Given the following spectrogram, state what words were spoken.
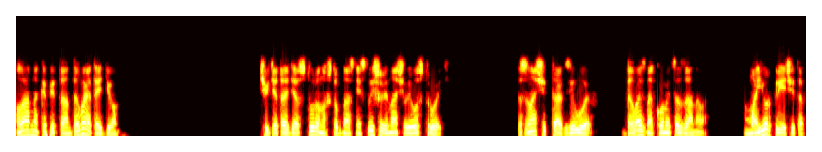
Ладно, капитан, давай отойдем. Чуть отойдя в сторону, чтобы нас не слышали, начал его строить. Значит так, Зилоев, давай знакомиться заново. Майор Кречетов,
